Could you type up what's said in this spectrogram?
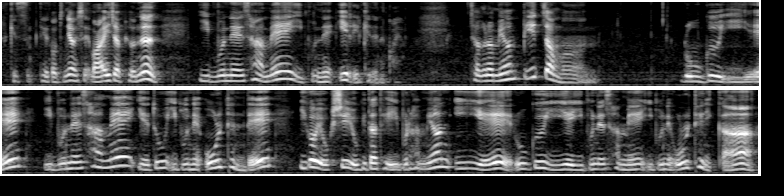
이렇게 되거든요. 그래서 y좌표는 2분의 3의 2분의 1 이렇게 되는 거예요. 자 그러면 B점은 로그 2의 2분의 3의 얘도 2분의 5일 텐데 이거 역시 여기다 대입을 하면 2의 로그 2의 2분의 3의 2분의 5일 테니까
